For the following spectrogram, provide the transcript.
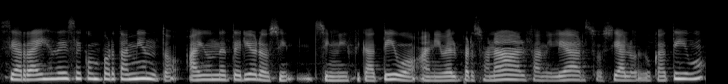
Si a raíz de ese comportamiento hay un deterioro significativo a nivel personal, familiar, social o educativo,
